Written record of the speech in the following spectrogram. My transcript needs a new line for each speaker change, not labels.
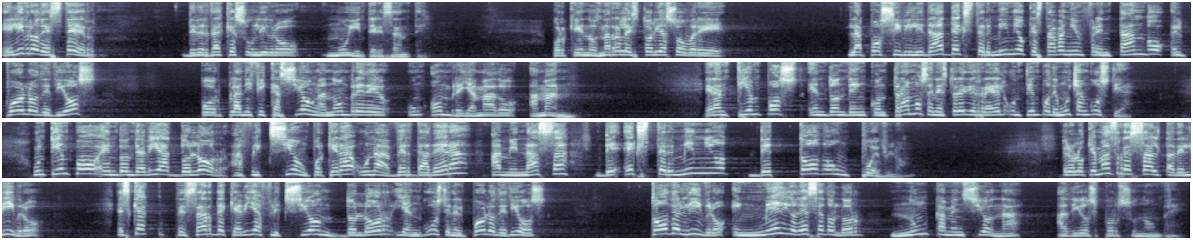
El libro de Esther, de verdad que es un libro muy interesante, porque nos narra la historia sobre la posibilidad de exterminio que estaban enfrentando el pueblo de Dios por planificación a nombre de un hombre llamado Amán. Eran tiempos en donde encontramos en la historia de Israel un tiempo de mucha angustia, un tiempo en donde había dolor, aflicción, porque era una verdadera amenaza de exterminio de todo un pueblo. Pero lo que más resalta del libro es que a pesar de que había aflicción, dolor y angustia en el pueblo de Dios, todo el libro, en medio de ese dolor, nunca menciona a Dios por su nombre.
